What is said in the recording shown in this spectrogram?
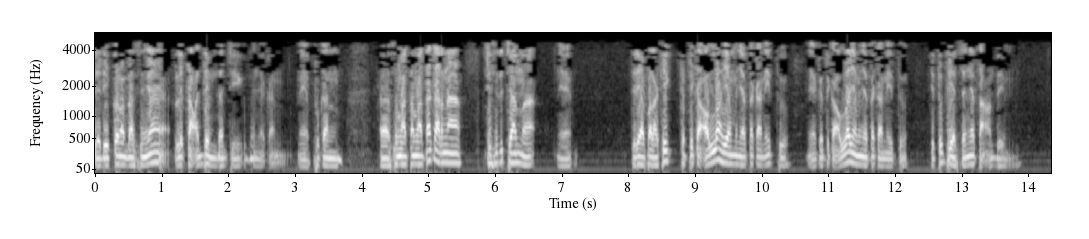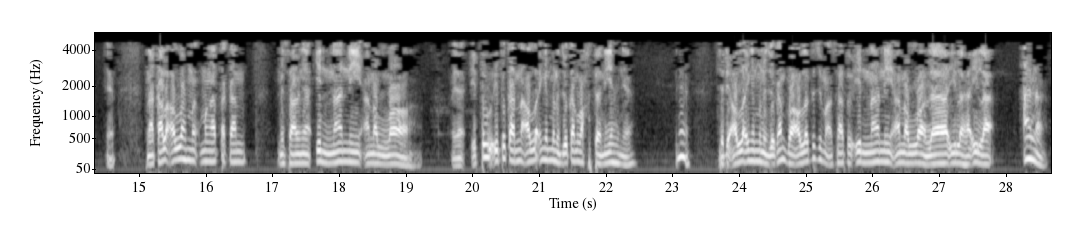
Jadi konotasinya lita'adim tadi kebanyakan. Ya, bukan uh, semata-mata karena di situ jamak, ya. Jadi apalagi ketika Allah yang menyatakan itu, ya, ketika Allah yang menyatakan itu, itu biasanya ta'adim. Ya. Nah, kalau Allah mengatakan misalnya innani anallah, ya, itu itu karena Allah ingin menunjukkan wahdaniyahnya. Ya. Jadi Allah ingin menunjukkan bahwa Allah itu cuma satu. Innani anallah la ilaha illa ana.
